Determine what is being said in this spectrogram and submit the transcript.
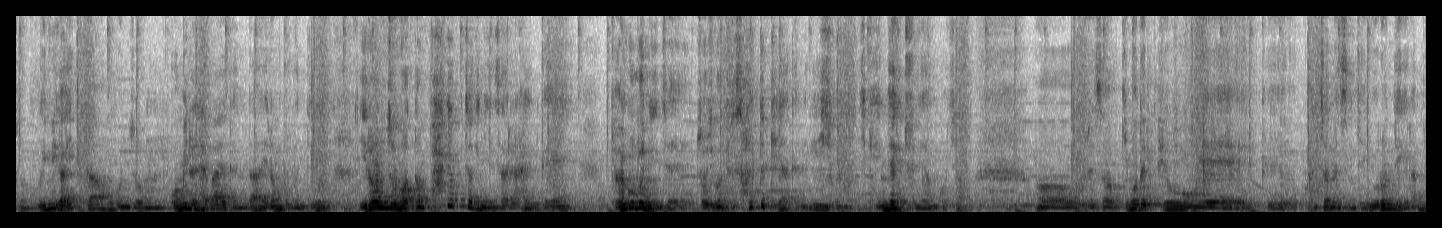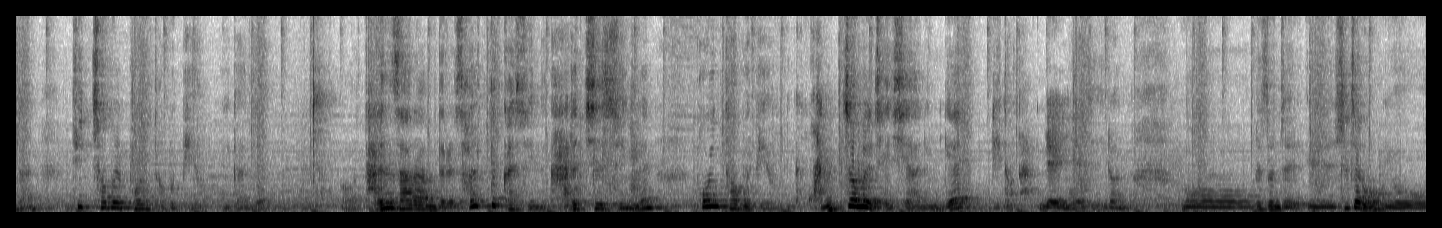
좀 의미가 있다 혹은 좀 고민을 해봐야 된다 이런 부분들이 이런 좀 어떤 파격적인 인사를 할 때 결국은 이제 조직원들이 설득해야 되는 음. 이슈가 굉장히 중요한 거죠. 어 그래서 김호 대표의 그 관점에서 이제 이런 얘기를 합니다. teachable point of view. 그러니까 이제 어, 다른 사람들을 설득할 수 있는, 가르칠 수 있는 point of view. 그러니까 관점을 제시하는 게 리더다. 예, 예. 이런. 어 그래서 이제 이 실제로 요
